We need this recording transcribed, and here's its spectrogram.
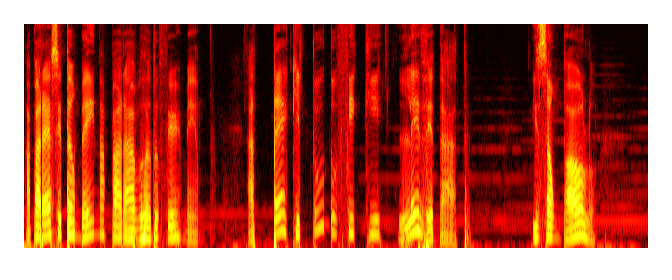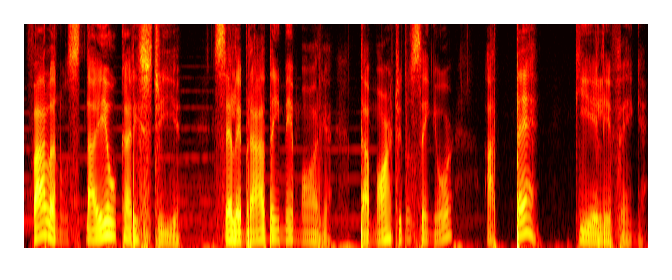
aparece também na parábola do fermento, até que tudo fique levedado. E São Paulo fala-nos da Eucaristia celebrada em memória da morte do Senhor até que ele venha.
